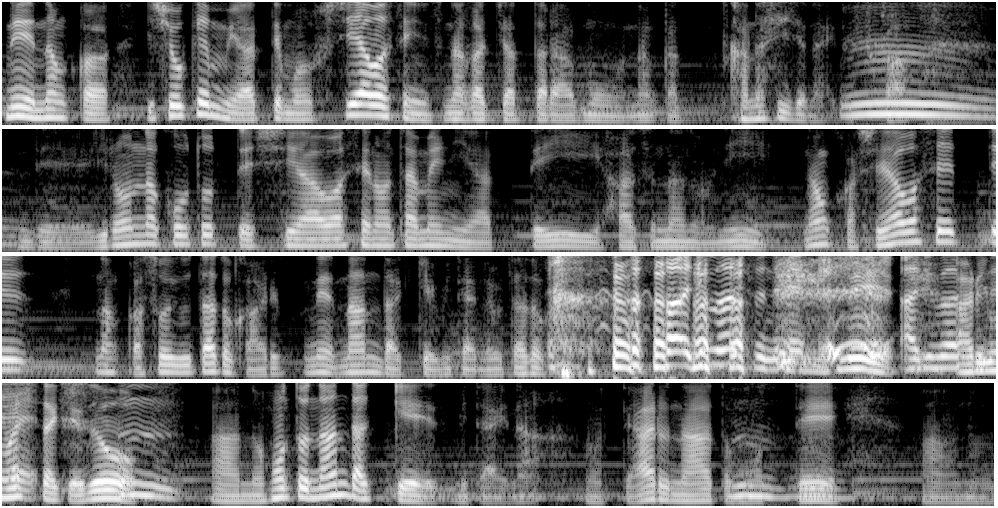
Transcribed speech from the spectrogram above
ねなんか一生懸命やっても不幸せにつながっちゃったらもうなんか悲しいじゃないですか。うんでいろんなことって幸せのためにやっていいはずなのになんか幸せってなんかそういう歌とかありねなんだっけみたいな歌とか ありますね。ねありますね。ありましたけど、うんあの本当なんだっけみたいなのってあるなと思って、あの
